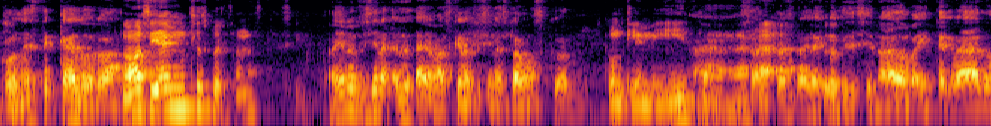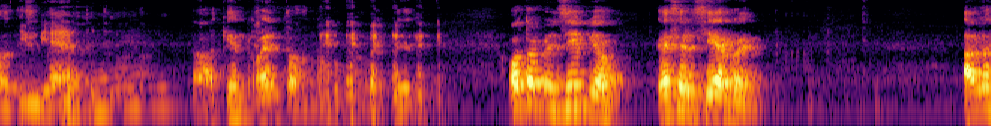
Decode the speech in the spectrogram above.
Con este calorón. No, sí, hay muchas personas que sí. Hay en la oficina, además que en la oficina estamos con... Con climita. Ah, exacto, aire acondicionado, 20 grados. Invierte. No, aquí en rento, no Otro principio es el cierre habla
